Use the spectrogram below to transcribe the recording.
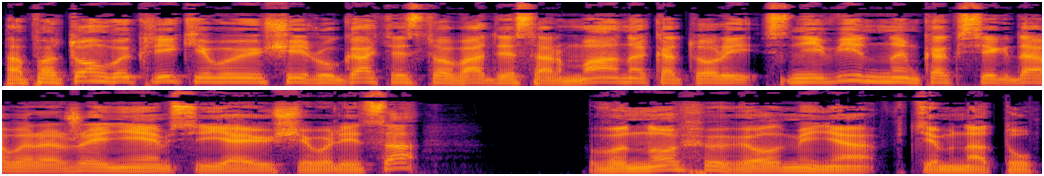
а потом выкрикивающий ругательство в адрес Армана, который с невинным, как всегда, выражением сияющего лица вновь увел меня в темноту.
